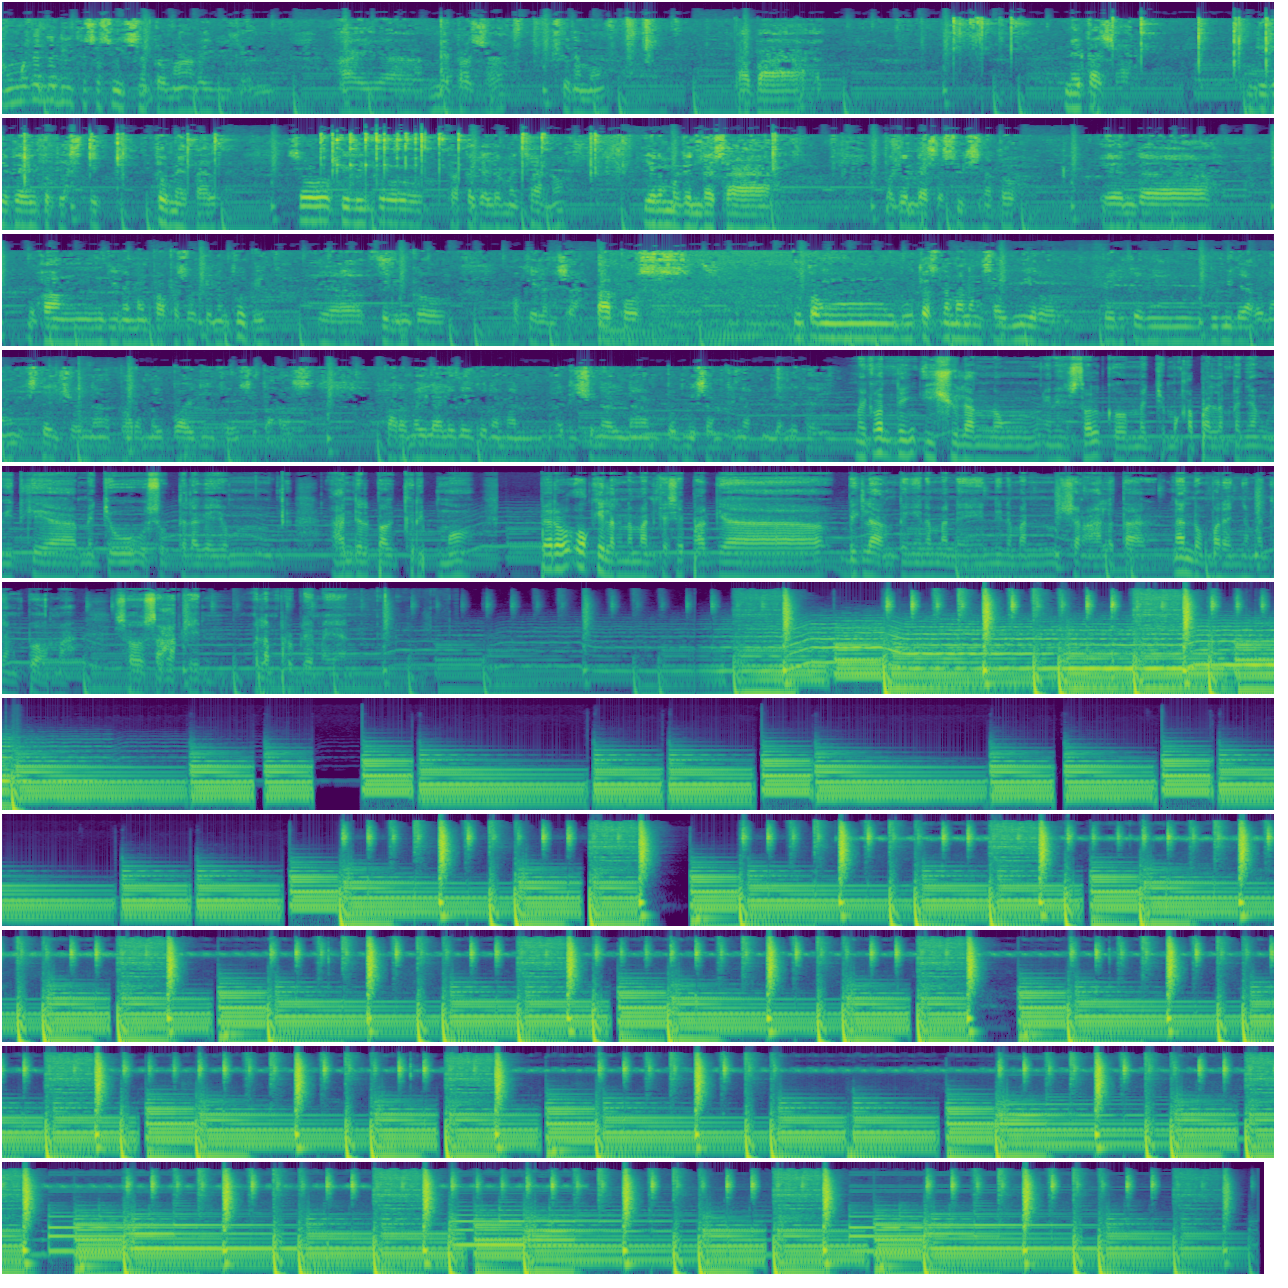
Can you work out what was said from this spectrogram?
Ang maganda dito sa switch na to mga kaibigan ay uh, metal siya. Tignan mo. Baba metal siya. Hindi ka ito plastic. Ito metal. So feeling ko tatagal naman siya no. Yan ang maganda sa maganda sa switch na to. And uh, mukhang hindi naman papasukin ng tubig. Kaya feeling ko okay lang siya. Tapos itong butas naman ng side mirror pwede kong bumili ako ng extension na para may bar dito sa taas para may lalagay ko naman additional na pag may something akong lalagay. May konting issue lang nung in-install ko, medyo makapal ang kanyang width kaya medyo uusog talaga yung handlebar grip mo. Pero okay lang naman kasi pag uh, bigla ang tingin naman eh, hindi naman siyang halata, nandun pa rin yung kanyang forma. So sa akin, walang problema yan.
